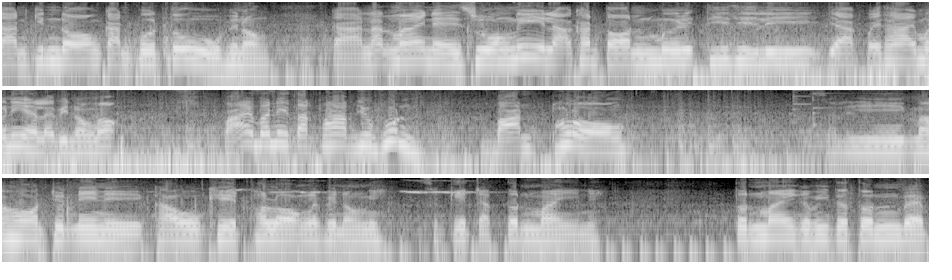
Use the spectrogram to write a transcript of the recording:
การกินดองการเปิดตู้พี่น้องการนัดไม้ในช่วงนี้ละขั้นตอนมือที่ที่ลีอยากไปทายมื้อนี้อะไรพี่น้องเนาะไปมื้อนี้ตัดภาพอยู่พุ่นบานพะลองสลีมาฮอดจุดนี้นี่ เขาเขตพะลองเลยพี่น้องนี่สังเกตจากต้นไม้นี่ ต้นไม้ก็มีแต่ต้นแบบ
